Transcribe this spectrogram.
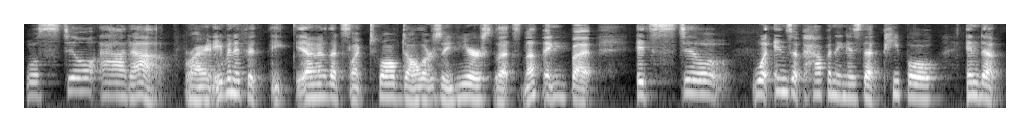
will still add up, right? Even if it, I know that's like $12 a year, so that's nothing, but it's still what ends up happening is that people end up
